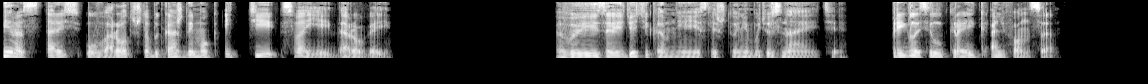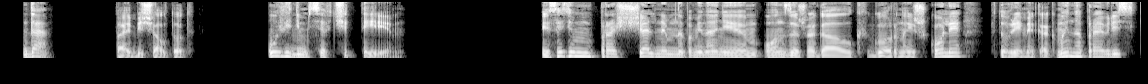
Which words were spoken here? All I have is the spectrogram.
и расстались у ворот, чтобы каждый мог идти своей дорогой. «Вы зайдете ко мне, если что-нибудь узнаете?» — пригласил Крейг Альфонса. «Да», — пообещал тот. Увидимся в четыре». И с этим прощальным напоминанием он зашагал к горной школе, в то время как мы направились к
